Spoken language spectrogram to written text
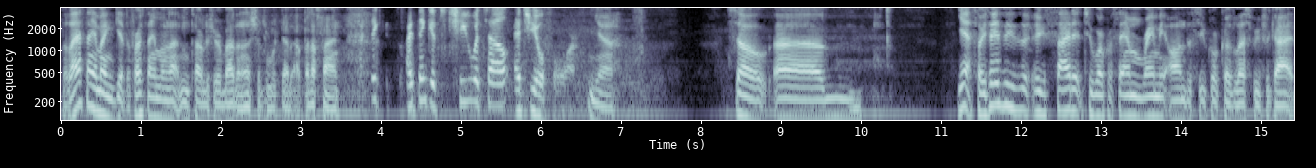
The last name I can get, the first name I'm not entirely sure about, and I should have looked that up, but that's fine. I think it's, I think it's Chiwetel Ejiofor. Yeah. So, um, yeah, so he says he's excited to work with Sam Raimi on the sequel because, lest we forgot,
